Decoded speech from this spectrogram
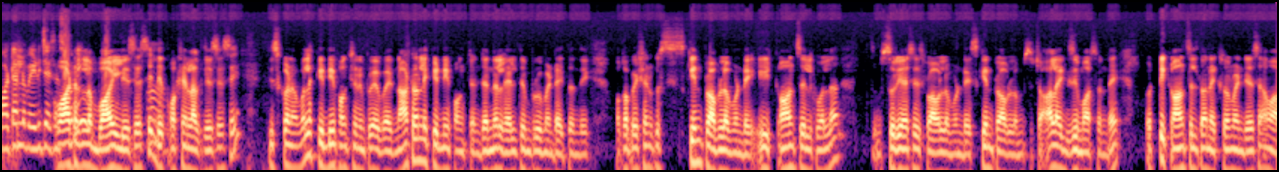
వాటర్లో వేడి చేసి వాటర్లో బాయిల్ చేసేసి. డికాక్షన్ లాగా చేసేసి తీసుకోవడం వల్ల కిడ్నీ ఫంక్షన్ ఇంప్రూవ్ అయిపోయింది. Not only kidney function general health improvement అవుతుంది ఒక పేషెంట్కు స్కిన్ ప్రాబ్లం ఉండే. ఈ కాన్సిల్క్ వల్ల సూరియాసిస్ ప్రాబ్లం ఉండే స్కిన్ ప్రాబ్లమ్స్ చాలా ఎగ్జిమాస్ ఉండే. ఒట్టి కాన్సిల్తో ఎక్స్పెరిమెంట్ చేసాం ఆ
